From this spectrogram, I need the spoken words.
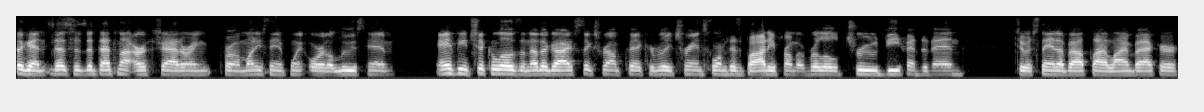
again, that's that, that's not earth shattering from a money standpoint, or to lose him. Anthony Chickillo is another guy, six round pick, who really transformed his body from a real true defensive end to a stand up outside linebacker.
